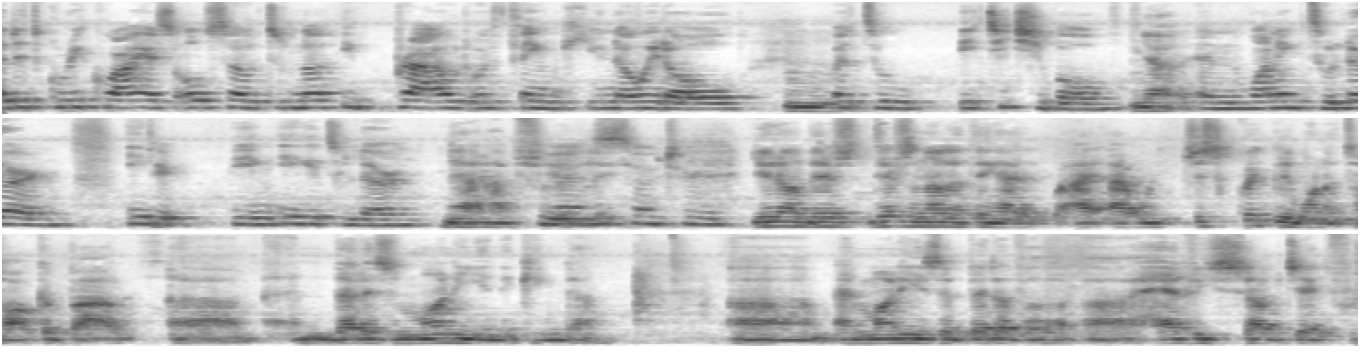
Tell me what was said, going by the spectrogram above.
but it requires also to not be proud or think you know it all, but to be teachable Mm. Yeah. and wanting to learn, eager, being eager to learn. Yeah, absolutely. Yeah, so true. You know, there's there's another thing I, I, I would just quickly want to talk about, um, and that is money in the kingdom. Um, and money is a bit of a, a heavy subject for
